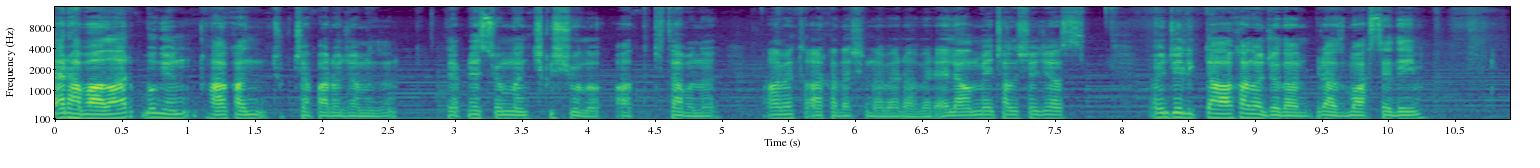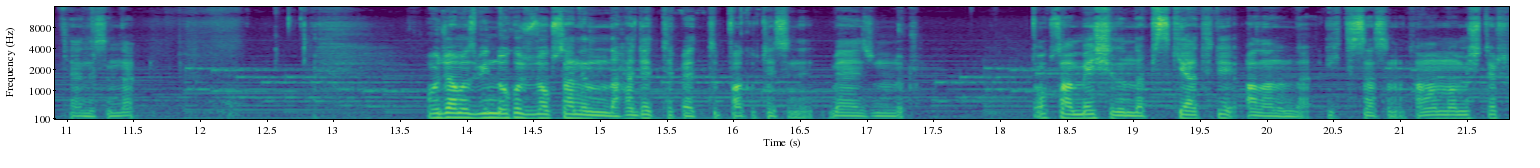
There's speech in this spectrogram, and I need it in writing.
Merhabalar. Bugün Hakan Türkçapar hocamızın Depresyondan Çıkış Yolu adlı kitabını Ahmet arkadaşımla beraber ele almaya çalışacağız. Öncelikle Hakan hocadan biraz bahsedeyim kendisinden. Hocamız 1990 yılında Hacettepe Tıp Fakültesinin mezunudur. 95 yılında psikiyatri alanında ihtisasını tamamlamıştır.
